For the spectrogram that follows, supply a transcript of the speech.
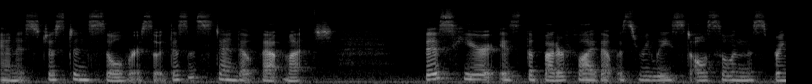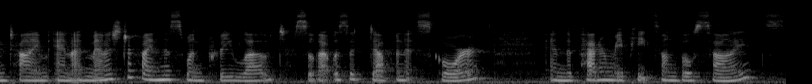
and it's just in silver, so it doesn't stand out that much. This here is the butterfly that was released also in the springtime, and I managed to find this one pre-loved, so that was a definite score. And the pattern repeats on both sides.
